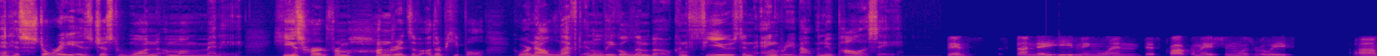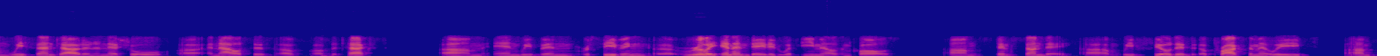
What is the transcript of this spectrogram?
And his story is just one among many. He's heard from hundreds of other people who are now left in legal limbo, confused and angry about the new policy. Since Sunday evening, when this proclamation was released, um, we sent out an initial uh, analysis of, of the text, um, and we've been receiving uh, really inundated with emails and calls um, since Sunday. Um, we fielded approximately um,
